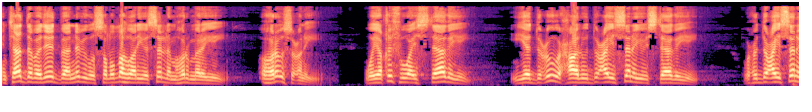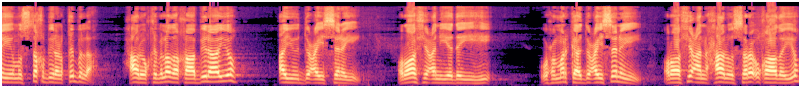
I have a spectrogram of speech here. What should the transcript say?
intaa dabadeed baa nebigu sala allahu aleyh wasalam hormarayey oo hore u soconayey wayaqifu waa istaagayey yadcuu xaaluu ducaysanayu istaagayey. Wuxuu ducaysanayey mustaqbila alqibla. Xaaluu qiblada qaabilaayo ayuu ducaysanayey. Raafican yadayhi. Wuxuu markaa ducaysanayey raafican xaaluu sare u qaadayo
